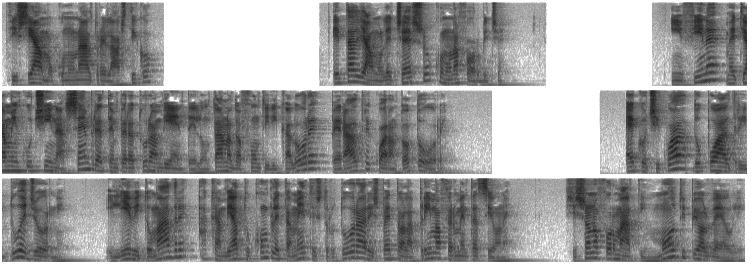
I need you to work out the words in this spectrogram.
Fissiamo con un altro elastico e tagliamo l'eccesso con una forbice. Infine mettiamo in cucina sempre a temperatura ambiente e lontano da fonti di calore per altre 48 ore. Eccoci qua dopo altri due giorni. Il lievito madre ha cambiato completamente struttura rispetto alla prima fermentazione. Si sono formati molti più alveoli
